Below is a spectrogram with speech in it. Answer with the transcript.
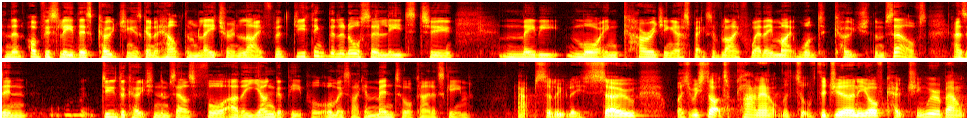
And then obviously, this coaching is going to help them later in life. But do you think that it also leads to maybe more encouraging aspects of life where they might want to coach themselves, as in do the coaching themselves for other younger people, almost like a mentor kind of scheme. Absolutely. So as we start to plan out the sort of the journey of coaching, we're about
